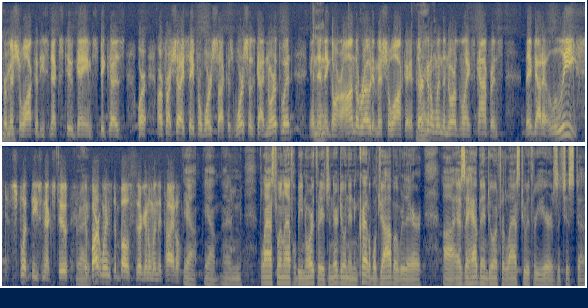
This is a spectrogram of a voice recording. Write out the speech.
for mm. Mishawaka these next two games because, or, or for, should I say, for Warsaw, because Warsaw's got Northwood, and then they go on the road at Mishawaka. If they're right. going to win the Northern Lakes Conference They've got to at least split these next two. Right. If Bart wins them both, they're going to win the title. Yeah, yeah. And the last one left will be Northridge, and they're doing an incredible job over there, uh, as they have been doing for the last two or three years. It's just uh,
